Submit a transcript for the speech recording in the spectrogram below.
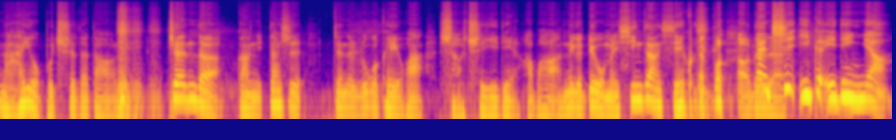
哪有不吃的道理？真的告诉你，但是真的，如果可以的话，少吃一点，好不好？那个对我们心脏血管不好的，但吃一个一定要。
